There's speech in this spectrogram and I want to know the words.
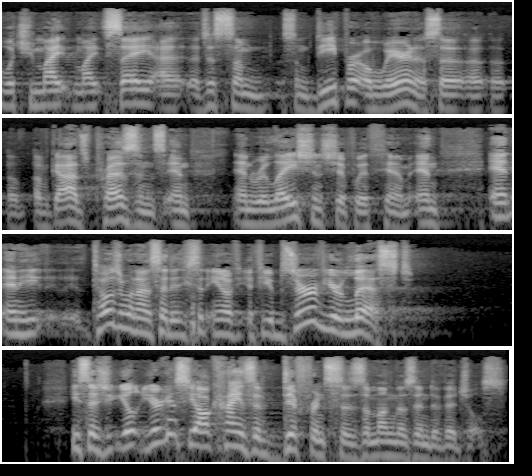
what you might, might say, uh, just some, some deeper awareness of, of, of, God's presence and, and relationship with Him. And, and, and he, Tozer went on and said, he said, you know, if, if you observe your list, he says, you're going to see all kinds of differences among those individuals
